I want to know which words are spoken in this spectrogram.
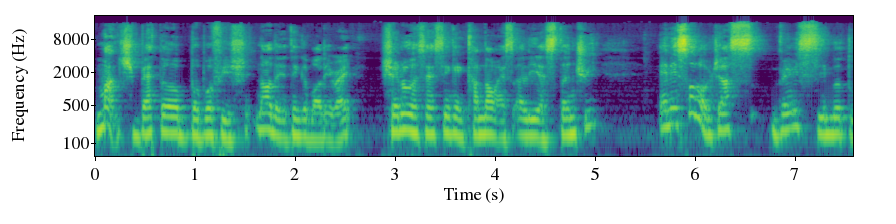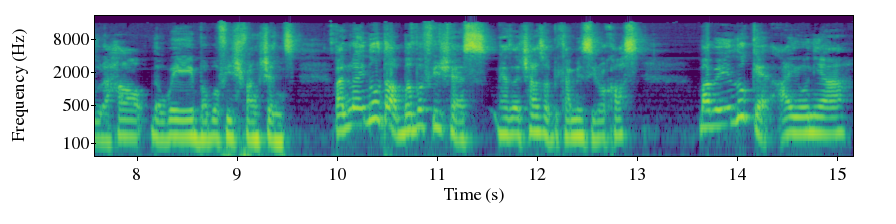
much better Bubblefish, now that you think about it, right? Shadow Assassin can come down as early as turn 3, and it's sort of just very similar to the how the way Bubblefish functions. But like no doubt Bubblefish has has a chance of becoming zero cost. But when you look at Ionia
